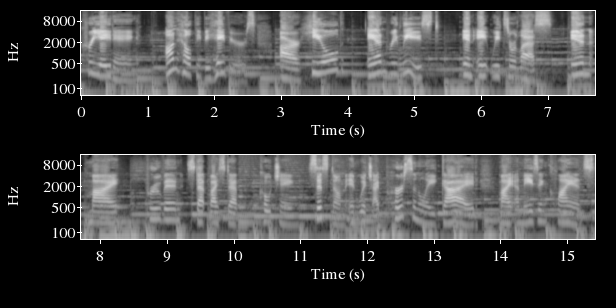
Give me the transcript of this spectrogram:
creating, unhealthy behaviors are healed and released in eight weeks or less in my proven step by step coaching system, in which I personally guide my amazing clients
